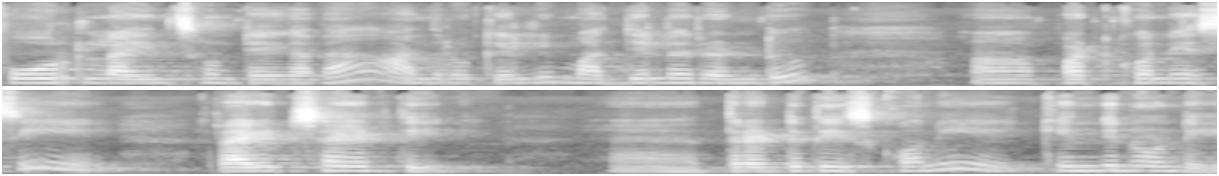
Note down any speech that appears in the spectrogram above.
ఫోర్ లైన్స్ ఉంటాయి కదా అందులోకి వెళ్ళి మధ్యలో రెండు పట్టుకొనేసి రైట్ సైడ్ది థ్రెడ్ తీసుకొని కింది నుండి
